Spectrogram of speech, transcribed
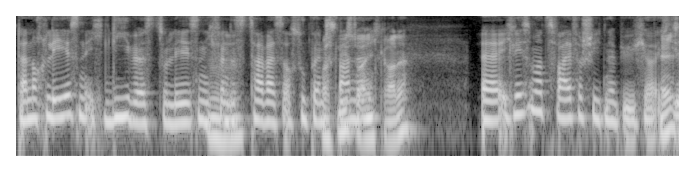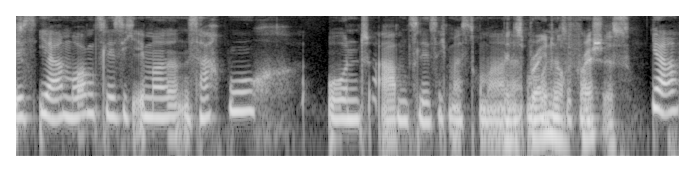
Dann noch lesen, ich liebe es zu lesen. Ich finde es teilweise auch super Mhm. Was entspannend. liest du eigentlich gerade? Äh, ich lese immer zwei verschiedene Bücher. Echt? Ich lese, ja, morgens lese ich immer ein Sachbuch und abends lese ich meist Romane. Wenn das um Brain noch fresh ist. Ja,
